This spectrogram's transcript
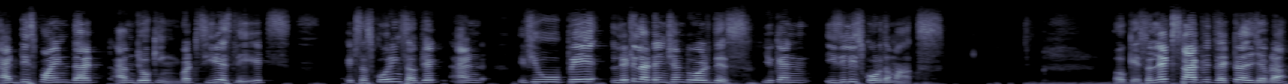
at this point that I'm joking, but seriously, it's it's a scoring subject, and if you pay little attention towards this, you can easily score the marks. Okay, so let's start with vector algebra.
